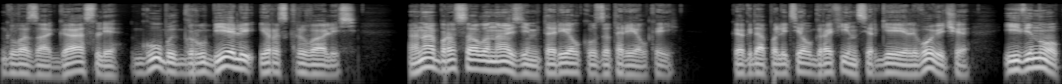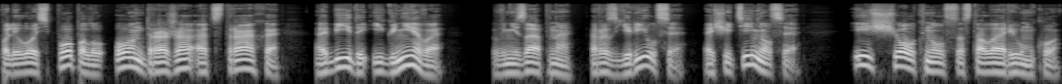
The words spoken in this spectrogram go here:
Глаза гасли, губы грубели и раскрывались. Она бросала на земь тарелку за тарелкой. Когда полетел графин Сергея Львовича, и вино полилось по полу, он, дрожа от страха, обиды и гнева, внезапно разъярился, ощетинился и щелкнул со стола рюмку.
